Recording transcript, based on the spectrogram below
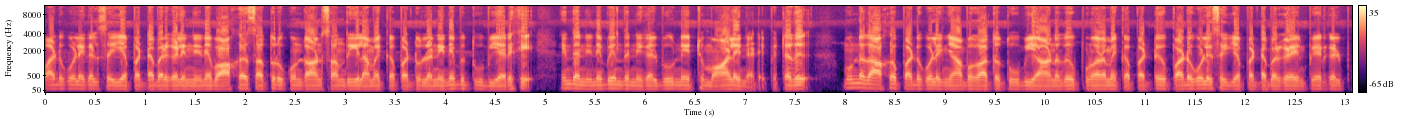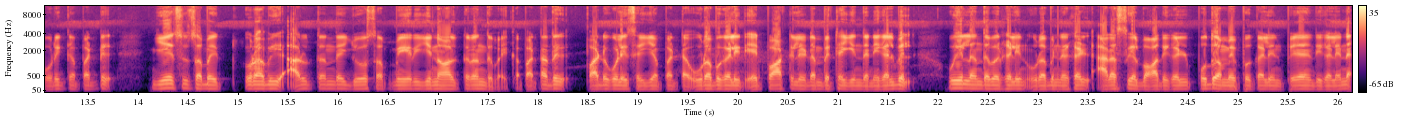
படுகொலைகள் செய்யப்பட்டவர்களின் நினைவாக சத்துருகுண்டான் சந்தியில் அமைக்கப்பட்டுள்ள நினைவு தூபி அருகே இந்த நினைவேந்த நிகழ்வு நேற்று மாலை நடைபெற்றது. முன்னதாக படுகொலை ஞாபகார்த்த தூபியானது புனரமைக்கப்பட்டு படுகொலை செய்யப்பட்டவர்களின் பெயர்கள் பொறிக்கப்பட்டு இயேசு சபை துறவி அருத்தந்தை ஜோசப் மேரியினால் திறந்து வைக்கப்பட்டது. படுகொலை செய்யப்பட்ட உறவுகளின் ஏற்பாட்டில் இடம்பெற்ற இந்த நிகழ்வில் உயிரிழந்தவர்களின் உறவினர்கள் அரசியல்வாதிகள் பொது அமைப்புகளின் பிரதிநிதிகள் என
